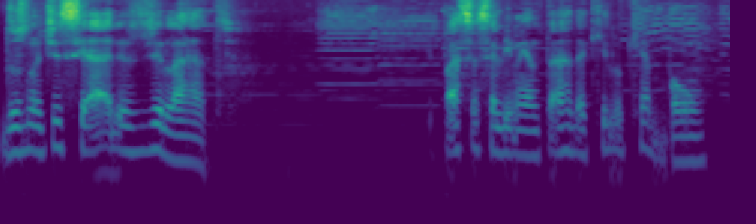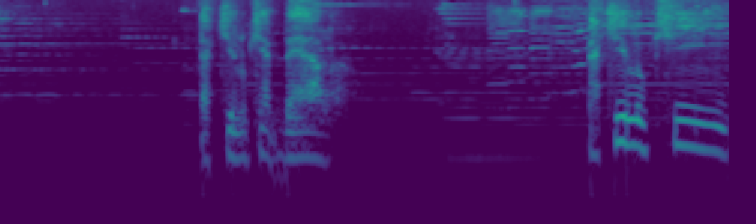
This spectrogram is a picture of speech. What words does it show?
dos noticiários de lado e passe a se alimentar daquilo que é bom, daquilo que é belo daquilo que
